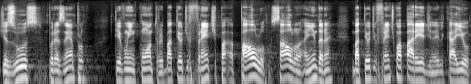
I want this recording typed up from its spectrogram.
Jesus, por exemplo, teve um encontro e bateu de frente, Paulo, Saulo ainda, né? Bateu de frente com a parede, né? ele caiu.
